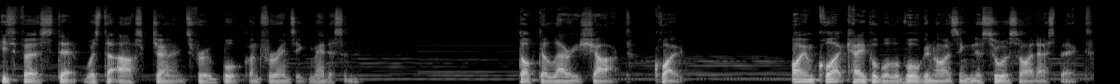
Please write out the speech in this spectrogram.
his first step was to ask Jones for a book on forensic medicine. Dr. Larry Schacht, quote, I am quite capable of organising the suicide aspect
